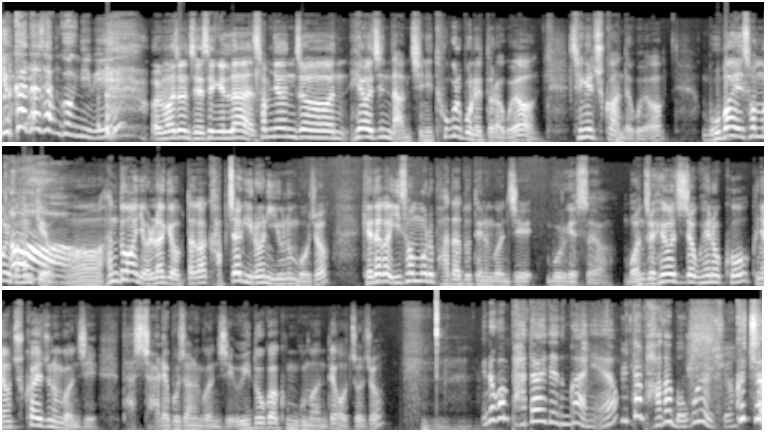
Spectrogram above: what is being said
육하다 삼공님이 얼마 전 제 생일날 3년 전 헤어진 남친이 톡을 보냈더라고요. 생일 축하한다고요. 모바일 선물과 어. 함께요. 어, 한동안 연락이 없다가 갑자기 이런 이유는 뭐죠? 게다가 이 선물을 받아도 되는 건지 모르겠어요. 먼저 헤어지자고 해놓고 그냥 축하해 주는 건지 다시 잘해보자는 건지 의도가 궁금한데 어쩌죠? 이런 건 받아야 되는 거 아니에요? 일단 받아 먹어야죠. 그쵸?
